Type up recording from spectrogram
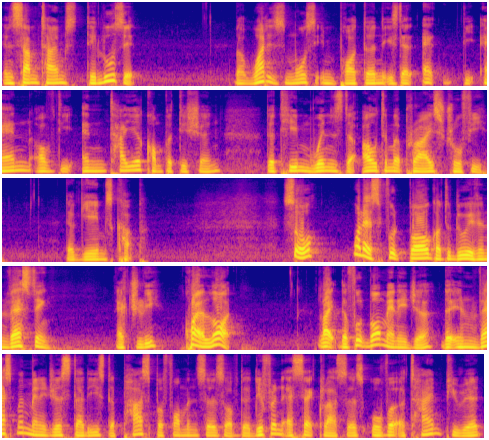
and sometimes they lose it. But what is most important is that at the end of the entire competition, the team wins the ultimate prize trophy, the Games Cup. So, what has football got to do with investing? Actually, quite a lot. Like the football manager, the investment manager studies the past performances of the different asset classes over a time period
